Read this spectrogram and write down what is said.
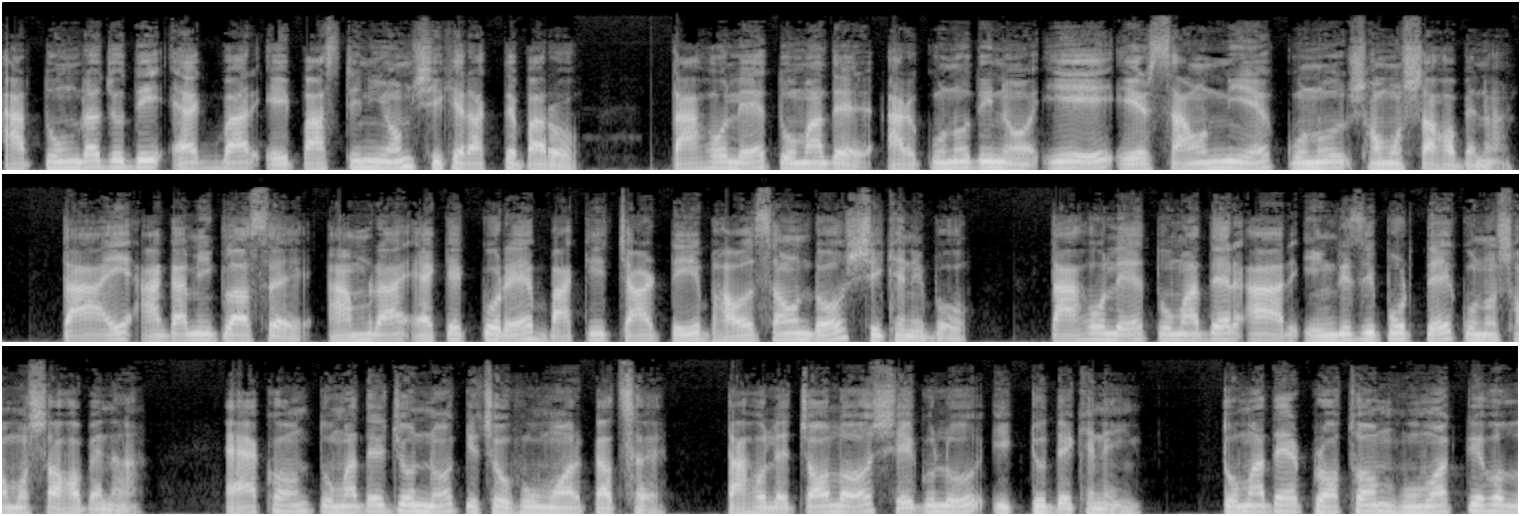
আর তোমরা যদি একবার এই পাঁচটি নিয়ম শিখে রাখতে পারো, তাহলে তোমাদের আর কোনোদিনও এ এর সাউন্ড নিয়ে কোনো সমস্যা হবে না। তাই আগামী ক্লাসে আমরা এক এক করে বাকি চারটি ভাওয়াল সাউন্ডও শিখে নেব। তাহলে তোমাদের আর ইংরেজি পড়তে কোনো সমস্যা হবে না। এখন তোমাদের জন্য কিছু হোমওয়ার্ক আছে। তাহলে চলো সেগুলো একটু দেখে নেই। তোমাদের প্রথম হোমওয়ার্কটি হল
